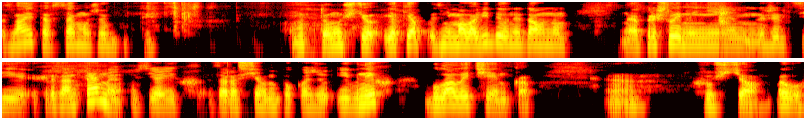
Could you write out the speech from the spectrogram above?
знаєте, все може бути. Тому що, як я знімала відео недавно, е, прийшли мені живці хризантеми, ось я їх зараз ще вам покажу, і в них була личинка е, хруща. О,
